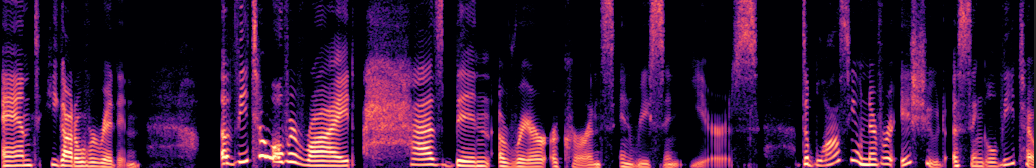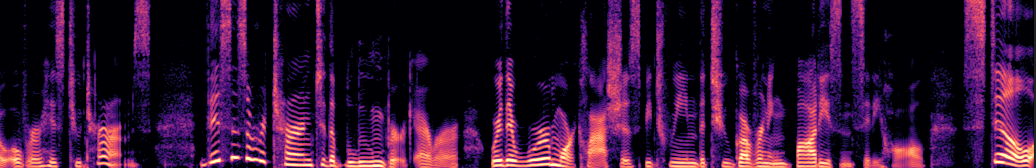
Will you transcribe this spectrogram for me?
and he got overridden. A veto override has been a rare occurrence in recent years. De Blasio never issued a single veto over his two terms. This is a return to the Bloomberg era, where there were more clashes between the two governing bodies in City Hall. Still,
